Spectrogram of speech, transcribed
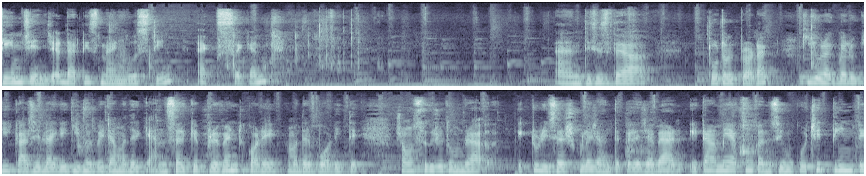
game changer that is mangosteen এক second and this is the total product কী ওর একবারও কী কাজে লাগে, কীভাবে এটা আমাদের ক্যান্সারকে প্রিভেন্ট করে আমাদের বডিতে, সমস্ত কিছু তোমরা একটু রিসার্চ করলে জানতে পেরে যাবে। আর এটা আমি এখন কনজিউম করছি তিনটে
